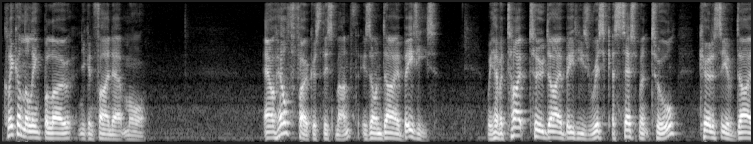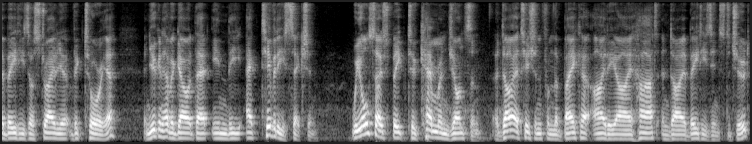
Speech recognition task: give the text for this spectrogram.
click on the link below and you can find out more. Our health focus this month is on diabetes. We have a type 2 diabetes risk assessment tool, courtesy of Diabetes Australia Victoria, and you can have a go at that in the activities section. We also speak to Cameron Johnson, a dietitian from the Baker IDI Heart and Diabetes Institute,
